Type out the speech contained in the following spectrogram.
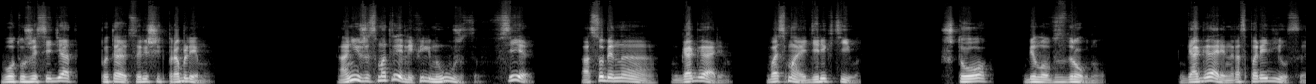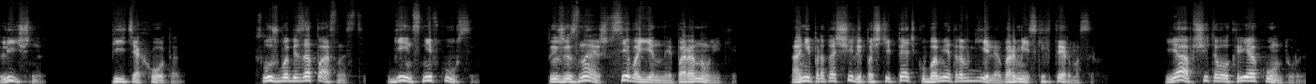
Вот уже сидят, пытаются решить проблему. Они же смотрели фильмы ужасов. Все. Особенно Гагарин. Восьмая директива. Что? Белов вздрогнул. Гагарин распорядился, лично. Пить охота. Служба безопасности. Гейнс не в курсе. Ты же знаешь, все военные параноики. Они протащили почти 5 кубометров геля в армейских термосах. Я обсчитывал криоконтуры.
